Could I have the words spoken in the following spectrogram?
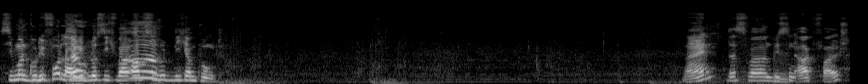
Simon, gute Vorlage, No. bloß ich war Oh. absolut nicht am Punkt. Nein, das war ein bisschen arg falsch.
